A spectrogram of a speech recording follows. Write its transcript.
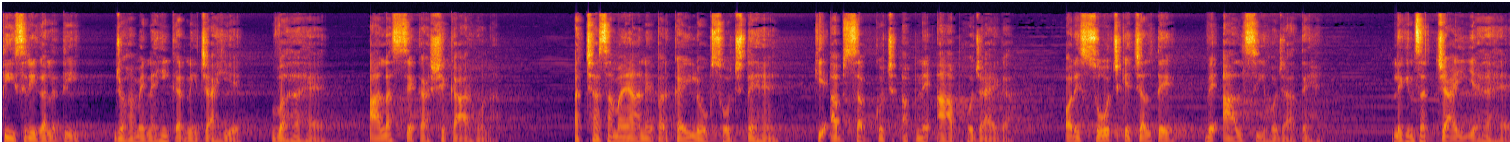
तीसरी गलती जो हमें नहीं करनी चाहिए, वह है आलस्य का शिकार होना। अच्छा समय आने पर कई लोग सोचते हैं कि अब सब कुछ अपने आप हो जाएगा, और इस सोच के चलते वे आलसी हो जाते हैं। लेकिन सच्चाई यह है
